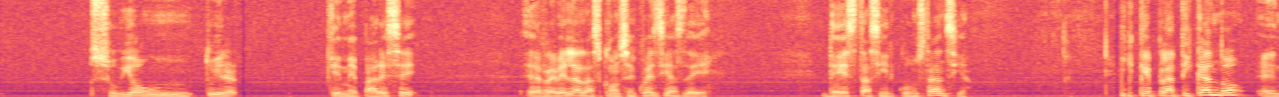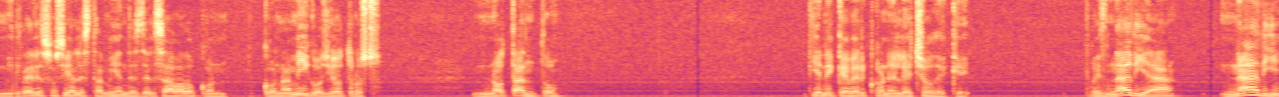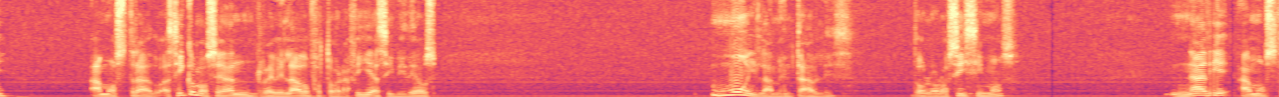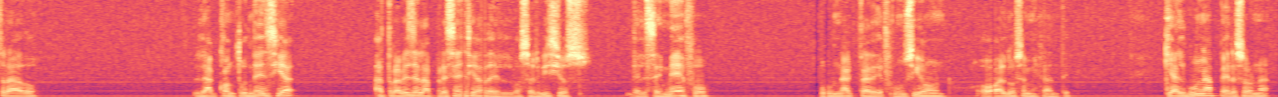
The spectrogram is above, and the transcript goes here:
subió un Twitter que me parece eh, revela las consecuencias de, de esta circunstancia. Y que platicando en mis redes sociales también desde el sábado con, con amigos y otros no tanto, tiene que ver con el hecho de que pues nadie, nadie ha mostrado, así como se han revelado fotografías y videos muy lamentables, dolorosísimos, nadie ha mostrado la contundencia a través de la presencia de los servicios del CEMEFO, un acta de función o algo semejante, que alguna persona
